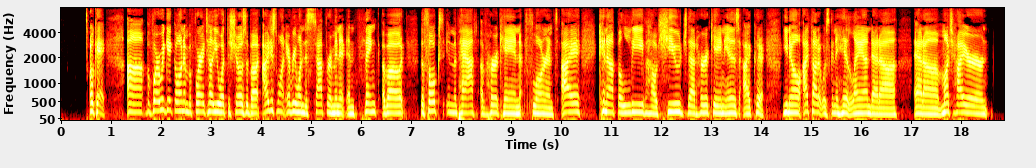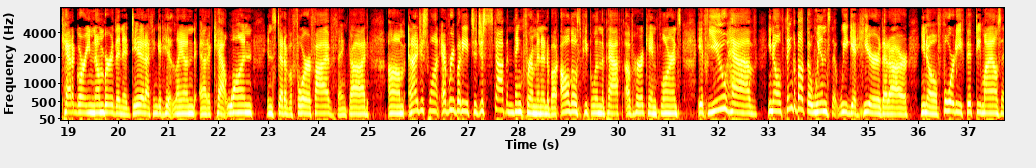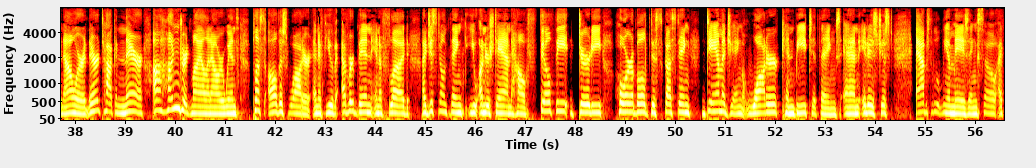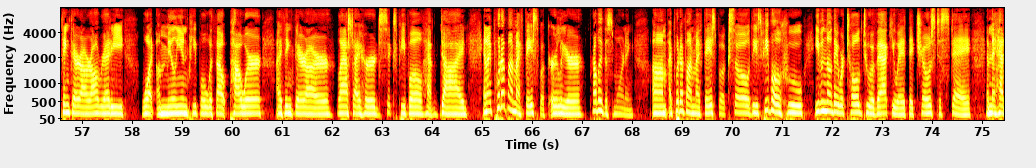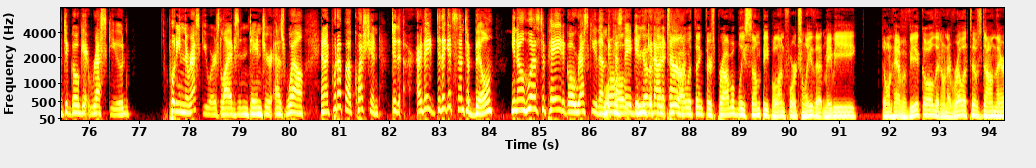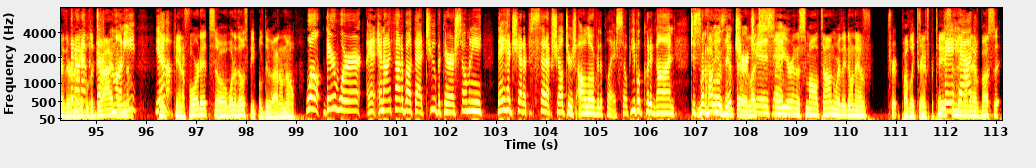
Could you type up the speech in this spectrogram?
Okay. Uh, before we get going and before I tell you what the show's about, I just want everyone to stop for a minute and think about the folks in the path of Hurricane Florence. I cannot believe how huge that hurricane is. I could, you know, I thought it was going to hit land at a, at a much higher category number than it did. I think it hit land at a cat one instead of a four or five. Thank God. Um, and I just want everybody to just stop and think for a minute about all those people in the path of Hurricane Florence. If you have, you know, think about the winds that we get here that are, you know, 40, 50 miles an hour. They're talking there a hundred mile an hour winds plus all this water. And if you've ever been in a flood, I just don't think you understand how filthy, dirty, horrible, disgusting, damaging water can be to things. And it is just absolutely amazing. So I think there are already what a million people without power. I think there are, last I heard, six people have died. And I put up on my Facebook earlier, probably this morning, um, I put up on my Facebook. So these people who, even though they were told to evacuate, they chose to stay and they had to go get rescued putting the rescuers' lives in danger as well. And I put up a question: Did are they? Did they get sent a bill? You know, who has to pay to go rescue them because they didn't get out of town? Too, I would think there's probably some people, unfortunately, that maybe don't have a vehicle. They don't have relatives down there. They're They unable to drive. money. Yeah. They can't afford it. So what do those people do? I don't know. Well, there were, and, and I thought about that too. But there are so many. They had set up set up shelters all over the place, so people could have gone to schools But how do you and get there? churches. Let's say you're in a small town where they don't have tri- public transportation. They They, had- don't have buses.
